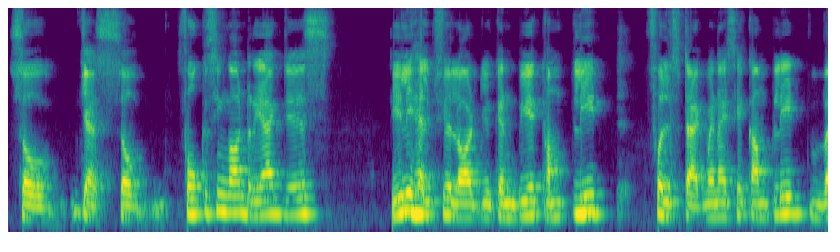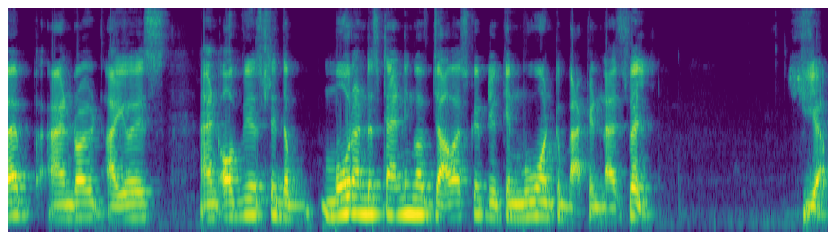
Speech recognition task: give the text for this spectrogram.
So yes, so focusing on React.js really helps you a lot. You can be a complete full stack. When I say complete web, Android, iOS, and obviously the more understanding of JavaScript, you can move on to backend as well. Yeah.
